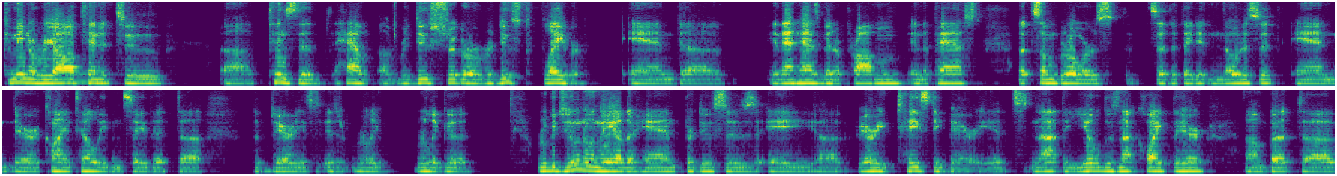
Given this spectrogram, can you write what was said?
Camino Real tended to uh, tends to have a reduced sugar or reduced flavor, and uh, and that has been a problem in the past. But some growers said that they didn't notice it, and their clientele even say that uh, the dairy is, is really really good. Ruby June, on the other hand, produces a uh, very tasty berry. It's not, the yield is not quite there, um, but uh,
